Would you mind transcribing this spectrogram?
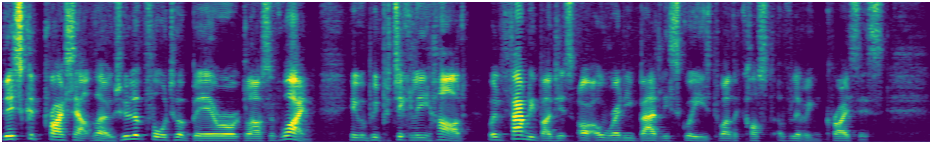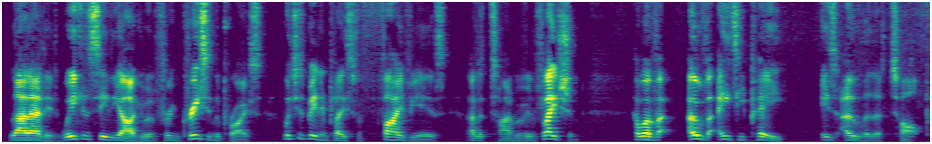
this could price out those who look forward to a beer or a glass of wine. It would be particularly hard when family budgets are already badly squeezed by the cost of living crisis. Lal added, We can see the argument for increasing the price, which has been in place for five years at a time of inflation. However, over 80p is over the top.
